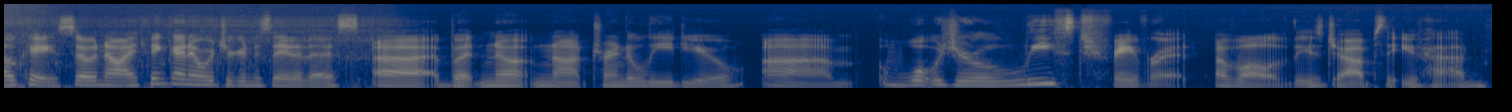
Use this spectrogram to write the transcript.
Okay, so now I think I know what you're going to say to this, uh, but no, I'm not trying to lead you. Um, what was your least favorite of all of these jobs that you've had?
